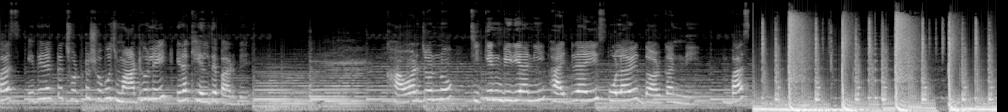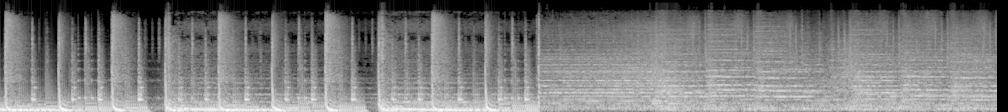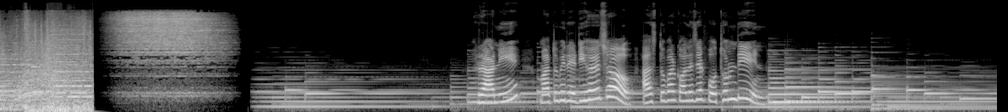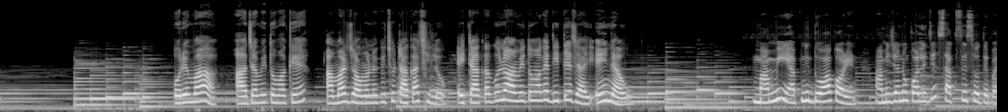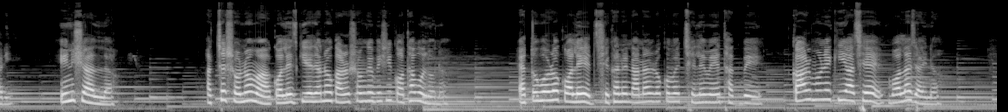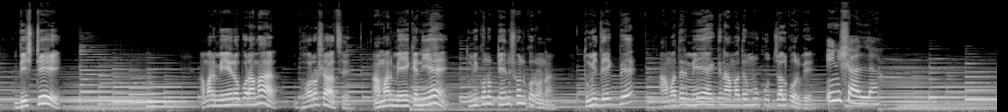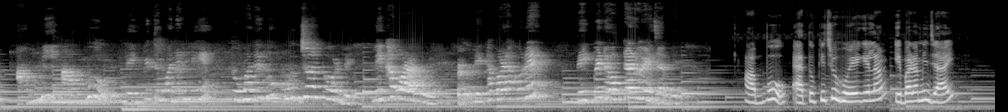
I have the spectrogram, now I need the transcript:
বাস, এদের একটা ছোট্ট সবুজ মাঠ হলেই এরা খেলতে পারবে। খাওয়ার জন্য চিকেন বিরিয়ানি, ফ্রাইড রাইস, পোলাওয়ের দরকার নেই। বাস রানী মা তুমি রেডি হয়েছ? আজ তোমার কলেজের প্রথম দিন। ওরে মা আজ আমি তোমাকে আমার জমানো কিছু টাকা ছিল। এই টাকাগুলো আমি তোমাকে দিতে চাই এই নাও। মাম্মি আপনি দোয়া করেন আমি যেন কলেজে সাকসেস হতে পারি। ইনশাল্লাহ আচ্ছা শোনো মা কলেজ গিয়ে যেন কারোর সঙ্গে বেশি কথা বলো না। এত বড় কলেজ সেখানে নানান রকমের ছেলে মেয়ে থাকবে। কার মনে কি আছে বলা যায় না। বৃষ্টি! আমার মেয়ের ওপর আমার ভরসা আছে। আমার মেয়েকে নিয়ে তুমি কোনো টেনশন করো না। তুমি দেখবে আমাদের মেয়ে একদিন আমাদের মুখ উজ্জ্বল করবে। ইনশাল্লাহ আমি আব্বু দেখবে তোমাদের মেয়ে তোমাদের মুখ উজ্জ্বল করবে লেখাপড়া করে। লেখাপড়া করে দেখবে ডক্টর হয়ে যাবে। আব্বু এত কিছু হয়ে গেলাম এবার আমি যাই।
